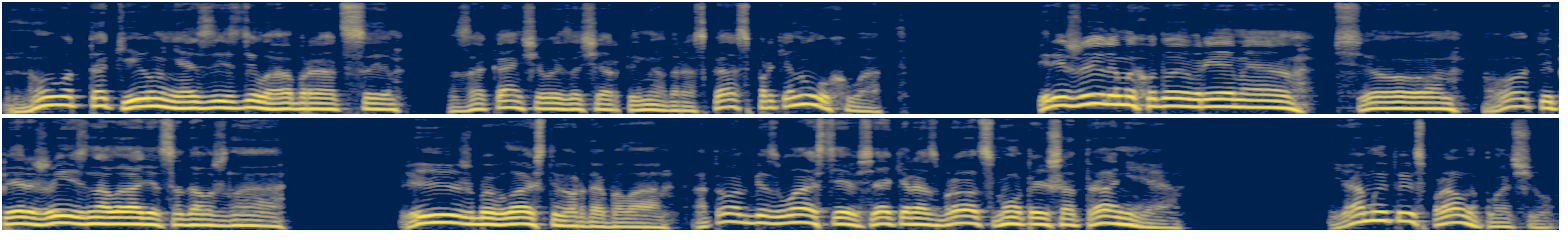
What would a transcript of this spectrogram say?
«Ну, вот такие у меня здесь дела, братцы!» Заканчивая за чаркой меда рассказ, протянул ухват. «Пережили мы худое время. Все. Вот теперь жизнь наладиться должна. Лишь бы власть твердая была, а то от безвластия всякий разброд, смута и шатания. Я мы-то исправно плачу,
